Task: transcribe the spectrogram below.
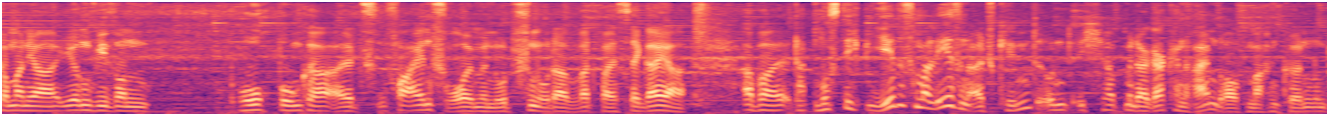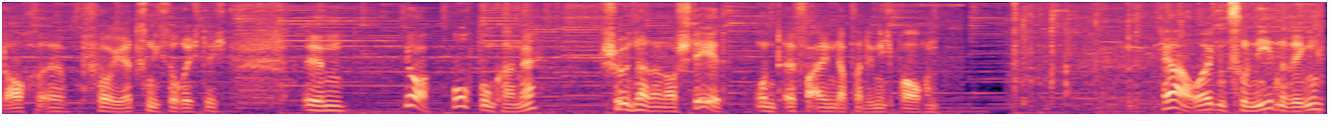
kann man ja irgendwie so einen Hochbunker als Vereinsräume nutzen oder was weiß der Geier. Aber das musste ich jedes Mal lesen als Kind und ich habe mir da gar keinen Reim drauf machen können und auch äh, jetzt nicht so richtig. Ähm, ja, Hochbunker, ne? Schön, dass er noch steht und äh, vor allem, dass wir den nicht brauchen. Ja, Eugen zu Niedenring,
